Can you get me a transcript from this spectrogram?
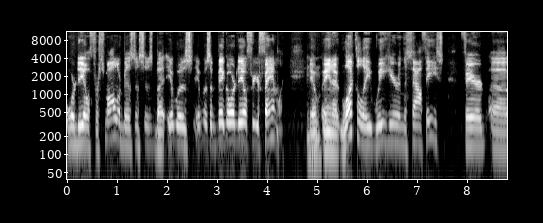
ordeal for smaller businesses but it was it was a big ordeal for your family mm-hmm. it, you know luckily we here in the southeast fared uh,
